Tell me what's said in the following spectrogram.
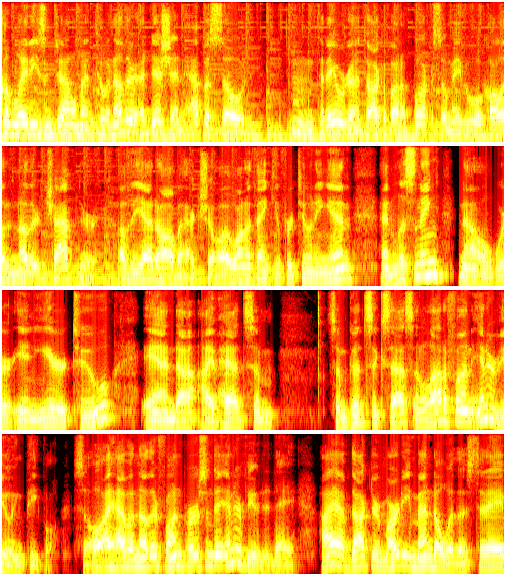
Welcome, ladies and gentlemen, to another edition, episode. Hmm, today we're going to talk about a book, so maybe we'll call it another chapter of the Ed Hallback Show. I want to thank you for tuning in and listening. Now we're in year two, and uh, I've had some some good success and a lot of fun interviewing people. So I have another fun person to interview today. I have Dr. Marty Meindl with us today.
